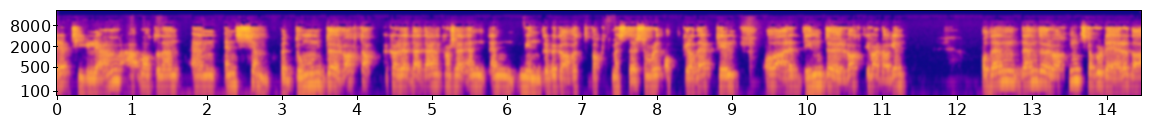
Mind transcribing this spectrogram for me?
reptilhjernen er en, en, en, en kjempedum dørvakt. Da. det er kanskje en, mindre begavet vaktmester som blitt oppgradert til å være din dørvakt i hverdagen. Og den, den dørvakten skal vurdere da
